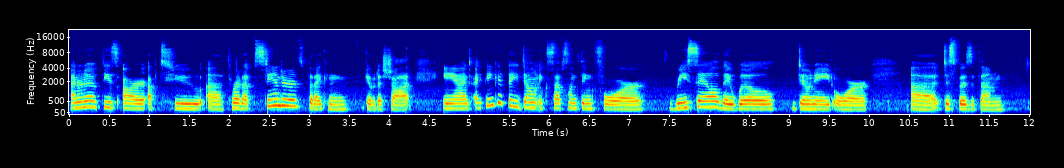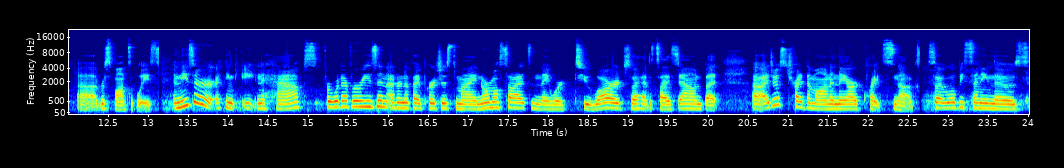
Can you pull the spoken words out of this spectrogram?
I don't know if these are up to uh, thredUP standards, but I can give it a shot. And I think if they don't accept something for resale, they will donate or uh, dispose of them uh, responsibly. And these are, I think, eight and a halfs for whatever reason. I don't know if I purchased my normal size and they were too large, so I had to size down, but uh, I just tried them on and they are quite snug. So I will be sending those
